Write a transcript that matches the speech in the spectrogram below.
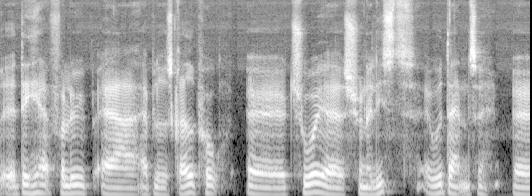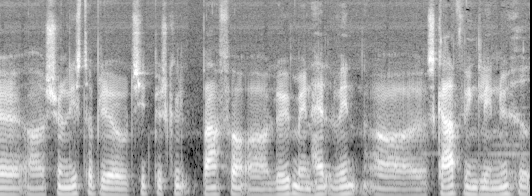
øh, det her forløb er, er blevet skrevet på. Øh, Turi er journalist af uddannelse, øh, og journalister bliver jo tit beskyldt bare for at løbe med en halv vind og skarpvinkle en nyhed,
